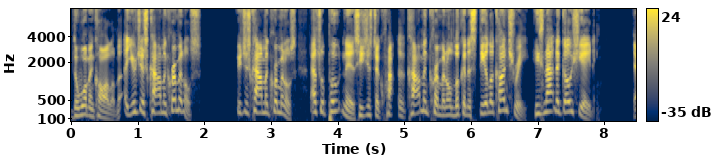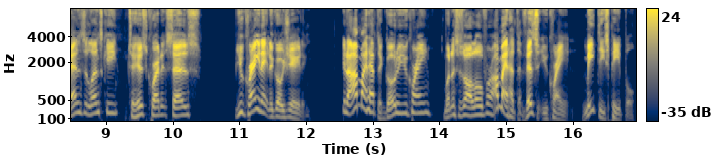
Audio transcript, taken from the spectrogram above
the woman call them? You're just common criminals. You're just common criminals. That's what Putin is. He's just a, a common criminal looking to steal a country. He's not negotiating. And Zelensky, to his credit, says Ukraine ain't negotiating. You know, I might have to go to Ukraine when this is all over. I might have to visit Ukraine, meet these people.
